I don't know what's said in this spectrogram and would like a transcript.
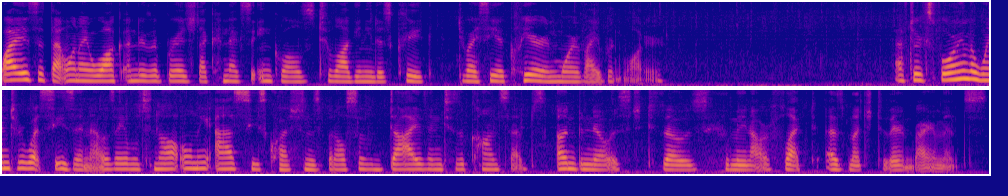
Why is it that when I walk under the bridge that connects the Inkwells to Lagunitas Creek, do I see a clearer and more vibrant water? After exploring the winter wet season, I was able to not only ask these questions but also dive into the concepts unbeknownst to those who may not reflect as much to their environments.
